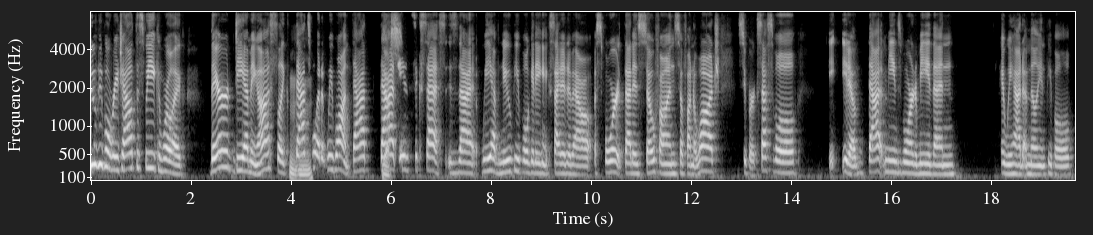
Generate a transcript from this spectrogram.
two people reach out this week, and we're like, they're DMing us. Like mm-hmm. that's what we want. That that yes. is success. Is that we have new people getting excited about a sport that is so fun, so fun to watch, super accessible. You know that means more to me than and we had a million people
